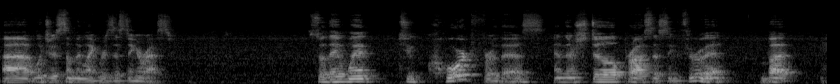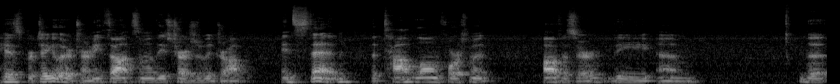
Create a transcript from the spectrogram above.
Uh, which is something like resisting arrest. So they went to court for this, and they're still processing through it, but his particular attorney thought some of these charges would drop. Instead, the top law enforcement officer, the um, the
